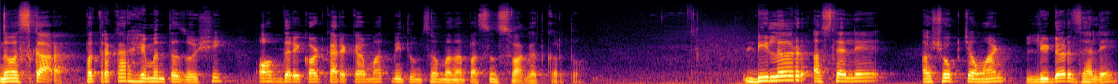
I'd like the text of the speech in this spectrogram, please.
नमस्कार. पत्रकार Hemant Joshi off the record कार्यक्रमात मी तुमचं मनापासून स्वागत करतो. डीलर असलेले अशोक चव्हाण लीडर झाले.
